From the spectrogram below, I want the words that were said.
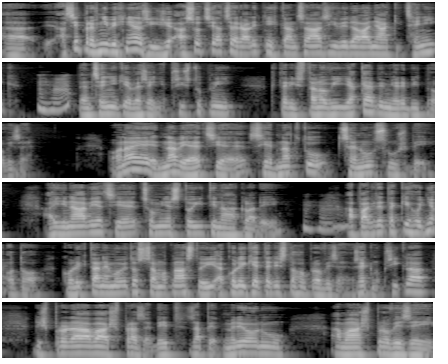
Uh, asi první bych měl říct, že asociace realitních kanceláří vydala nějaký ceník. Mm-hmm. Ten ceník je veřejně přístupný, který stanoví, jaké by měly být provize. Ona je jedna věc, je sjednat tu cenu služby. A jiná věc je, co mě stojí ty náklady. Mm-hmm. A pak jde taky hodně o to, kolik ta nemovitost samotná stojí a kolik je tedy z toho provize. Řeknu příklad, když prodáváš v Praze byt za 5 milionů a máš provizi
